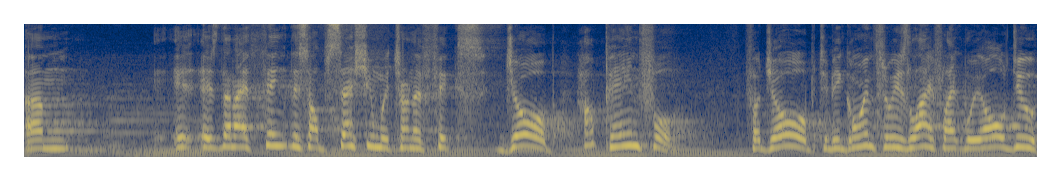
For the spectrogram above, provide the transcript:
um, is that I think this obsession with trying to fix Job, how painful for Job to be going through his life like we all do,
